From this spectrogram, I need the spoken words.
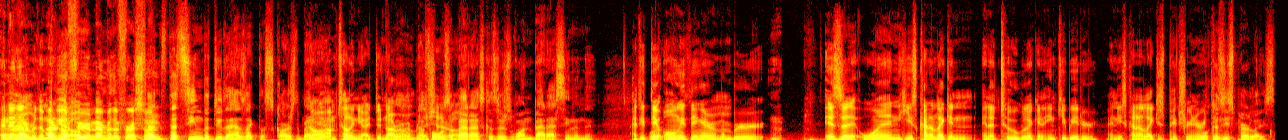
I and don't remember the I don't know at if all. you remember the first one. That that scene, the dude that has like the scars, the bad No, guy. I'm telling you, I do not uh, remember that that fool was at a badass because there's one badass scene in it. I think the What- only thing I remember is it when he's kind of like in in a tube, like an incubator, and he's kind of like just picturing Well, everything. because he's paralyzed.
